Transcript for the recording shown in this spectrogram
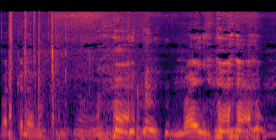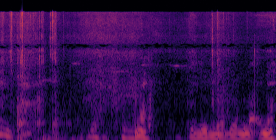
bắt cái đường bây nè đi lên mặt lại này.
